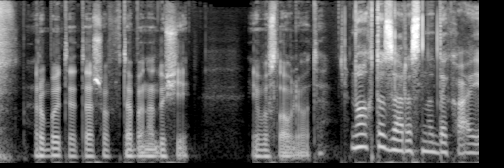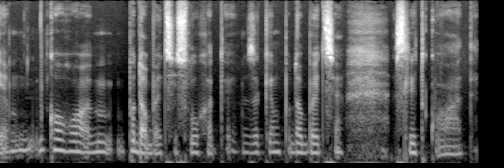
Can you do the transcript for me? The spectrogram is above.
робити те, що в тебе на душі, і висловлювати. Ну, а хто зараз надихає? Кого подобається слухати, за ким подобається слідкувати?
